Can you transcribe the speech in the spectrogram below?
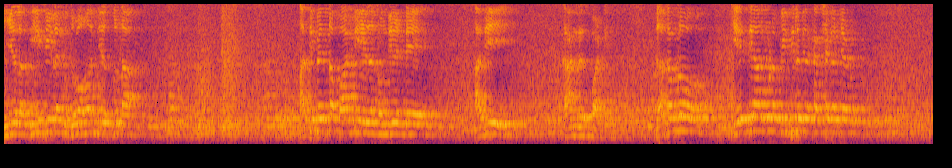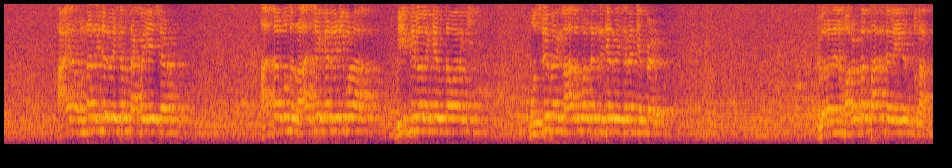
వీళ్ళ బీసీలకు ద్రోహం చేస్తున్న అతిపెద్ద పార్టీ ఏదైనా ఉంది అంటే అది కాంగ్రెస్ పార్టీ. గతంలో కేసీఆర్ కూడా బీసీల మీద కక్ష కట్టాడు. ఆయన ఉన్న రిజర్వేషన్ తక్కువ చేశాడు. అంతకుముందు రాజశేఖర్ రెడ్డి కూడా బీసీలకే ఉన్న వారికి ముస్లింలకు నాలుగు పర్సెంట్ రిజర్వేషన్ అని చెప్పాడు. ఇవాళ నేను మరొకసారి తెలియజేస్తున్నాను.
